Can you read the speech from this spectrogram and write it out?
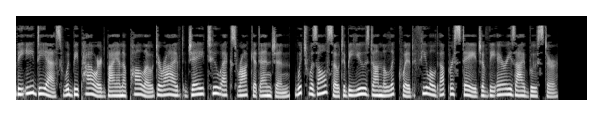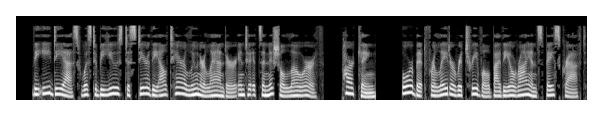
The EDS would be powered by an Apollo-derived J-2X rocket engine, which was also to be used on the liquid-fueled upper stage of the Ares I booster. The EDS was to be used to steer the Altair lunar lander into its initial low Earth parking orbit for later retrieval by the Orion spacecraft,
